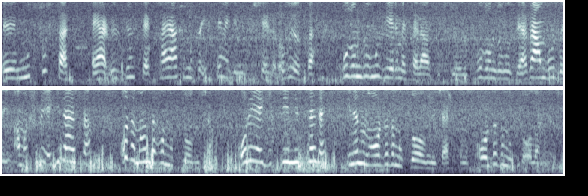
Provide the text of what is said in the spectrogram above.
e, mutsuzsak, eğer üzgünsek, hayatımızda istemediğimiz bir şeyler oluyorsa bulunduğumuz yeri mesela suçluyoruz. Bulunduğumuz yer ben buradayım ama şuraya gidersem o zaman daha mutlu olacağım. Oraya gittiğimizde de inanın orada da mutlu olmayacaksınız. Orada da mutlu olamıyoruz.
